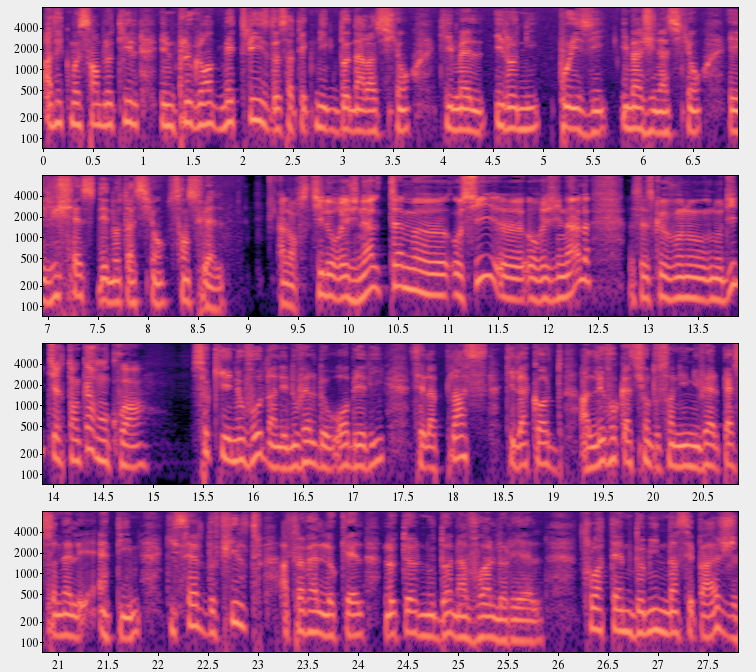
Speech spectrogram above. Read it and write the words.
avec, me semble-t-il, une plus grande maîtrise de sa technique de narration qui mêle ironie, poésie, imagination et richesse des notations sensuelles. Alors, style original, thème euh, aussi euh, original, c'est ce que vous nous, nous dites, tire en quoi? Ce qui est nouveau dans les nouvelles de Waberi, c'est la place qu'il accorde à l'évocation de son univers personnel et intime, qui sert de filtre à travers lequel l'auteur nous donne à voir le réel. Trois thèmes dominent dans ces pages,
